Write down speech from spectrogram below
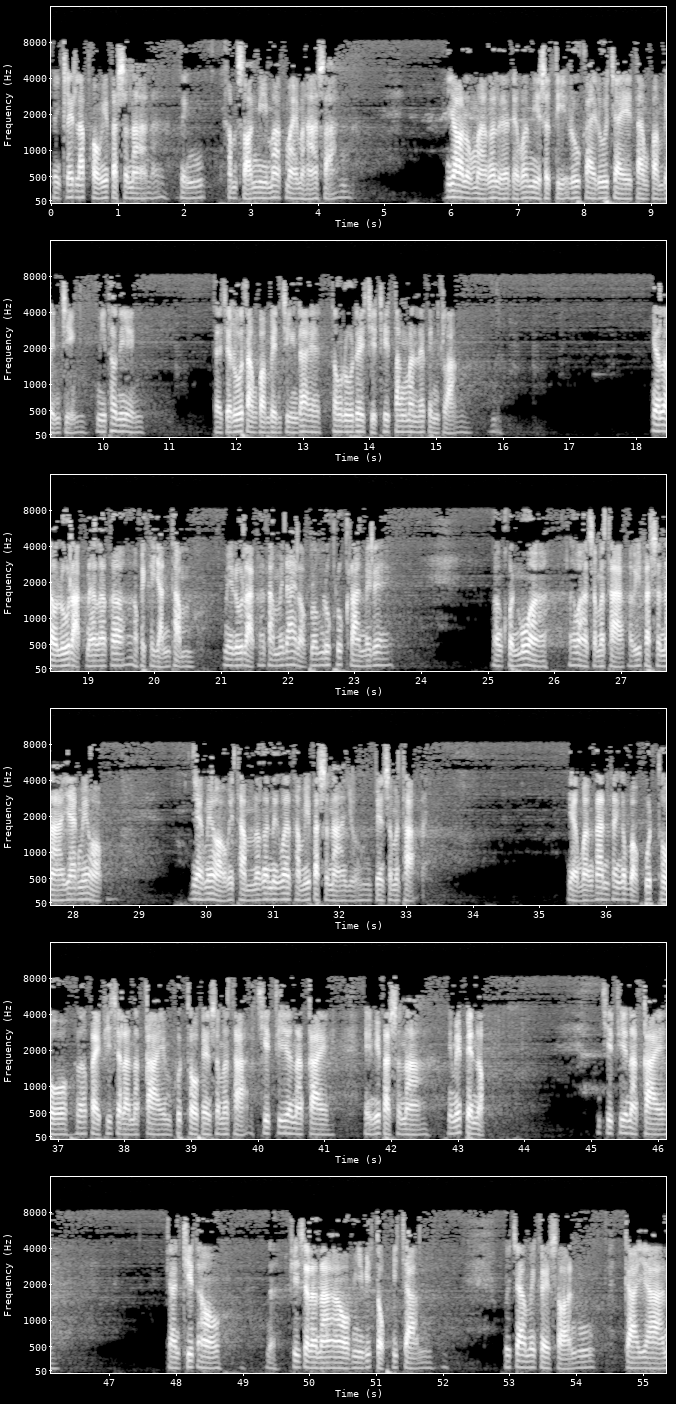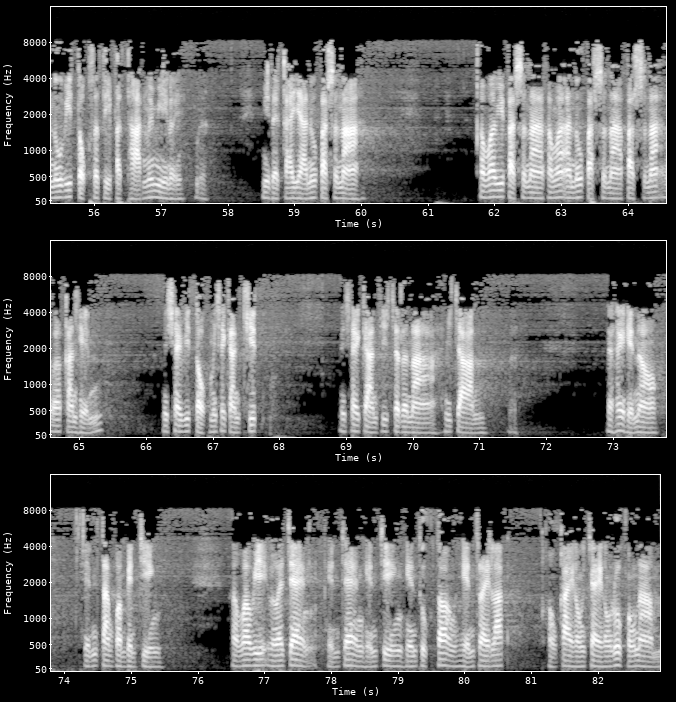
เป็นเคล็ดลับของวิปัสสนานะถึงคำสอนมีมากมายมหาศาล ย่อลงมาก็เหลือ แต่ว่ามีสติรู้กายรู้ใจตามความเป็นจริง มีเท่านี้เอง แต่จะรู้ตามความเป็นจริงได้ ต้องรู้ด้วยจิตที่ตั้งมั่นและเป็นกลางงั้นเรารู้หลักนะแล้วก็เอาไปขยันทำไม่รู้หลักก็ทำไม่ได้หรอกล้มลุกลุกคลานไปเรื่อยบางคนมั่วระหว่างสมถะกับวิปัสสนาแยกไม่ออก แยกไม่ออกไม่ทำแล้วก็นึกว่าทำวิปัสสนาอยู่เป็นสมถะ อย่างบางท่านท่านก็บอกพุทโธ แล้วไปพิจารณากายพุทโธเป็นสมถะ คิดพิจารณากายเป็นวิปัสสนานี่ไม่เป็นหรอก คิดพิจารณากายการคิดเอานะพิจารณาเอามีวิตกวิจารพระเจ้าไม่เคยสอนกายานุวิตกสติปัฏฐานไม่มีเลยนะ มีแต่กายานุปัสสนาคำว่าวิปัสสนาคำว่าอนุปัสสนาปัสสนะว่าการเห็น ไม่ใช่วิตก ไม่ใช่การคิด ไม่ใช่การพิจารณาวิจารณ์จะให้เห็นเอาเห็นตามความเป็นจริงคำว่าวิแปลว่าแจ้ง เห็นแจ้ง เห็นจริง เห็นถูกต้อง เห็นไตรลักษณ์ของกายของใจของรูปของนาม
